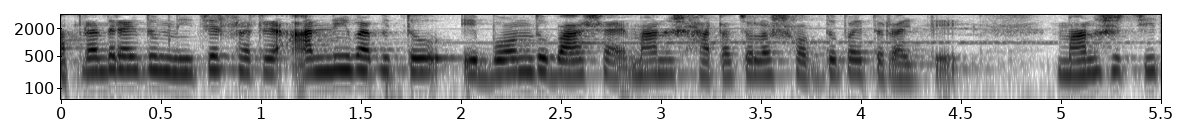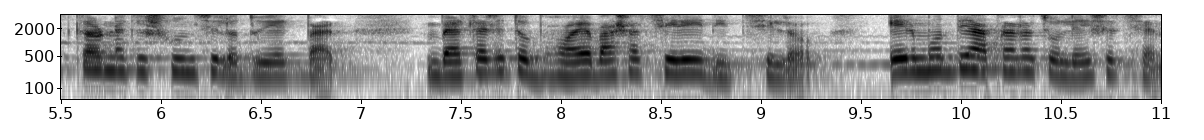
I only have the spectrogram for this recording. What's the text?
আপনাদের একদম নিচের ফ্ল্যাটের ভাবি এই বন্ধ বাসায় মানুষ হাঁটা চলার শব্দ পাইতো রাইতে। মানুষের চিৎকার নাকি শুনছিল দুই একবার। বেচারি তো ভয়ে বাসা ছেড়েই দিচ্ছিল। এর মধ্যে আপনারা চলে এসেছেন।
